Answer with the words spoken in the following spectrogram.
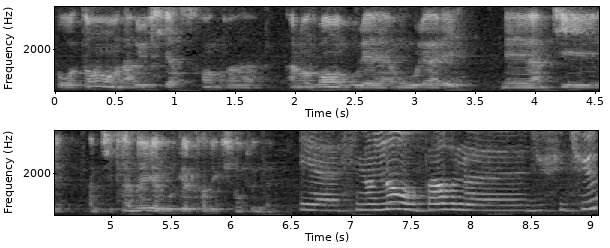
Pour autant, on a réussi à se rendre à l'endroit où on voulait, on voulait aller, mais un petit, un petit clin d'œil à Google Traduction tout de même. Et si maintenant on parle du futur,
